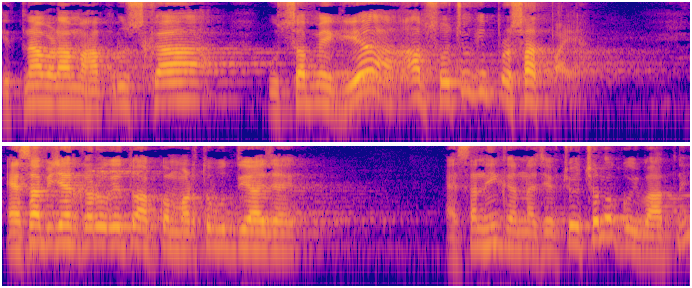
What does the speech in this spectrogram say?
इतना बड़ा महापुरुष का उत्सव में गया, आप सोचो कि प्रसाद पाया। ऐसा विचार करोगे तो आपको मर्त बुद्धि आ जाएगा। ऐसा नहीं करना चाहिए। चलो चलो, कोई बात नहीं।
